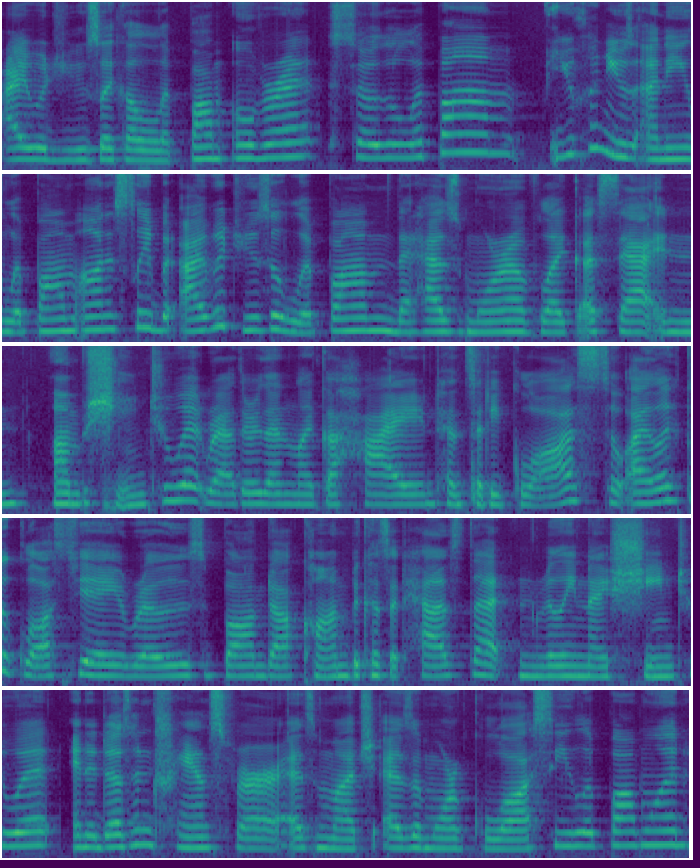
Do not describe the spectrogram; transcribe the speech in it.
I would use like a lip balm over it. So the lip balm, you can use any lip balm honestly, but I would use a lip balm that has more of like a satin um sheen to it rather than like a high intensity gloss. So I like the Glossier Rose Balm Dotcom because it has that really nice sheen to it and it doesn't transfer as much as a more glossy lip balm would.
